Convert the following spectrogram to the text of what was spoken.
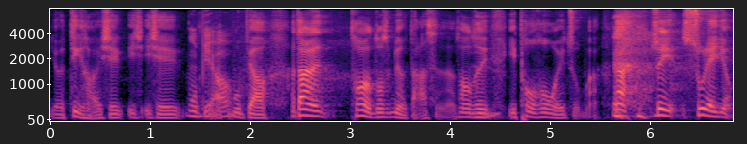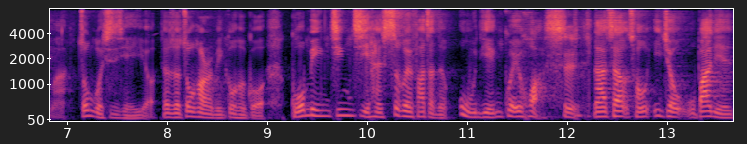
有定好一些一一些目标目标啊，当然。通常都是没有达成的，通常都是以碰轰为主嘛。嗯、那所以苏联有嘛，中国其实也有，叫做中华人民共和国国民经济和社会发展的五年规划。是，那从从一九五八年，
